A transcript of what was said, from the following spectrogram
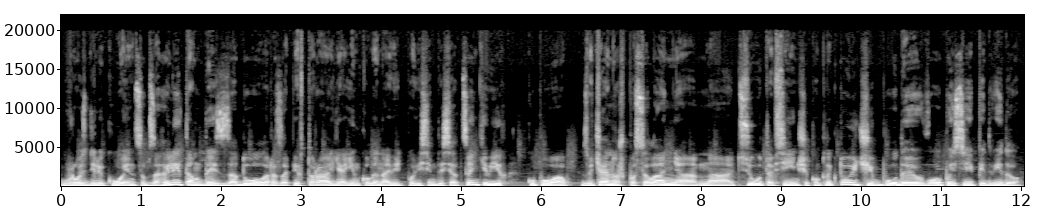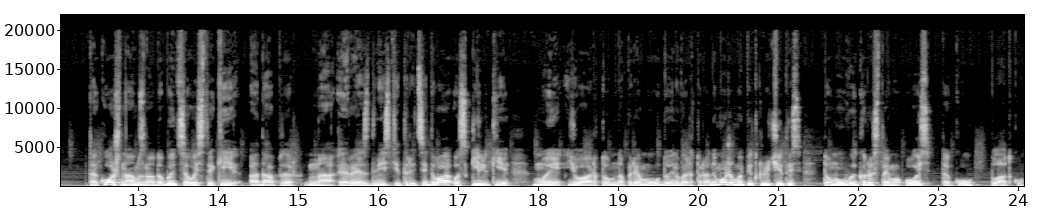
в розділі Coins взагалі там десь за долар, за півтора. Я інколи навіть по 80 центів їх купував. Звичайно ж, посилання на цю та всі інші комплектуючі буде в описі під відео. Також нам знадобиться ось такий адаптер на RS232, оскільки ми UART напряму до інвертора не можемо підключитись, тому використаємо ось таку платку.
